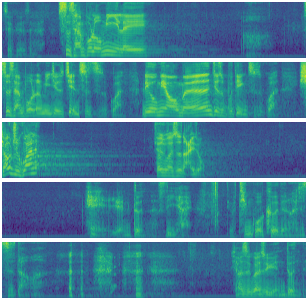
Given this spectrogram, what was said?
这个这个。四禅波罗蜜嘞，啊，四禅波罗蜜就是见次止观，六妙门就是不定止观，小止观呢？小止观是哪一种？嘿，圆顿啊，厉害，有听过课的人还是知道啊。小止观是圆顿的，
